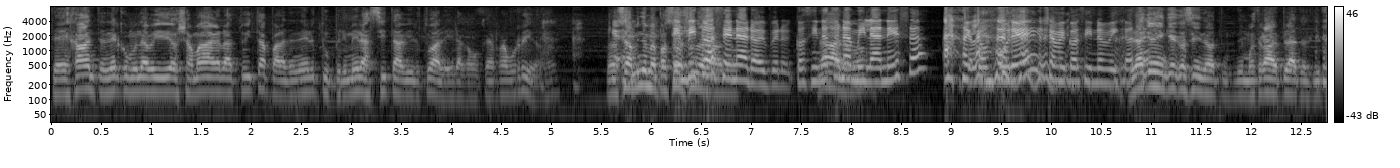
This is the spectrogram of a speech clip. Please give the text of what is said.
te dejaban tener como una videollamada gratuita para tener tu primera cita virtual. Y era como que era aburrido, ¿no? No sé, a mí no me pasó. Te invito a cenar hoy, pero cocinate Claro, una milanesa con puré, yo me cocino en mi Mirá casa. que bien que cocino, te mostraba el plato el tipo.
